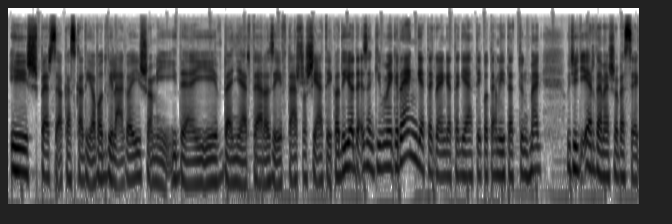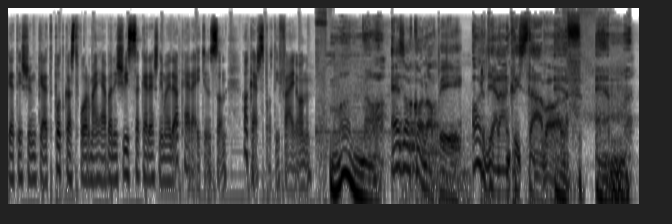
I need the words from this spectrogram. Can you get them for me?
és persze a Cascadia vadvilága is, ami idei évben nyerte el az év társas játékadíja, de ezen kívül még rengeteg-rengeteg játékot említettünk meg, úgyhogy érdemes a beszélgetésünket podcast formájában is visszakeresni, majd akár iTunes-on, akár Spotify-on. Manna, ez a kanapé, Argyelán Krisztával. FM.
